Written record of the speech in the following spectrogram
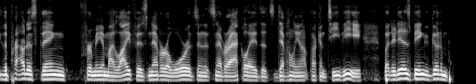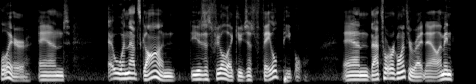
the proudest thing for me in my life is never awards and it's never accolades. It's definitely not fucking TV, but it is being a good employer. And uh, when that's gone, you just feel like you just failed people. And that's what we're going through right now. I mean,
